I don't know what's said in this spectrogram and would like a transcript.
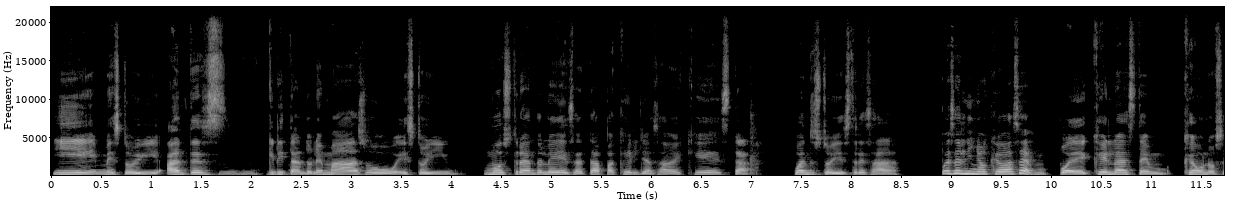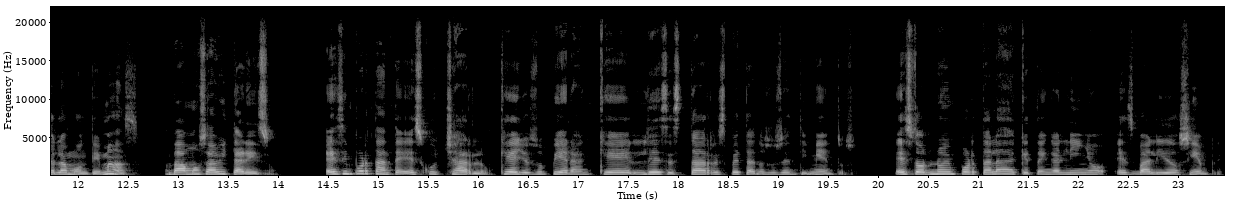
y me estoy antes gritándole más o estoy mostrándole esa etapa que él ya sabe que está cuando estoy estresada, pues el niño qué va a hacer? Puede que la que uno se la monte más. Vamos a evitar eso. Es importante escucharlo, que ellos supieran que les está respetando sus sentimientos. Esto no importa la edad que tenga el niño, es válido siempre.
